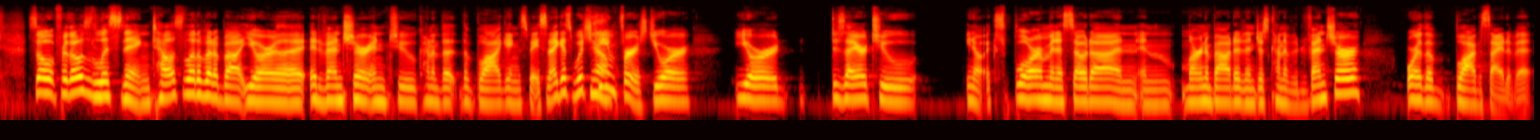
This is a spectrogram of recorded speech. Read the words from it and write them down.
so for those listening, tell us a little bit about your uh, adventure into kind of the, the blogging space. And I guess which Yeah. came first, your your desire to, you know, explore Minnesota and, and learn about it and just kind of adventure or the blog side of it?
